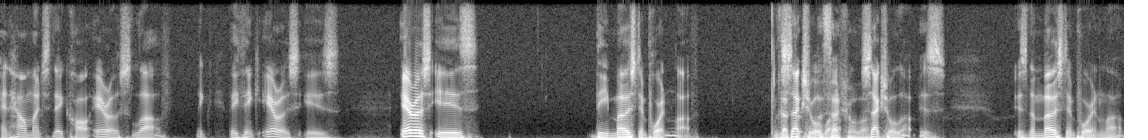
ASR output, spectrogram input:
and how much they call eros love. Like they think eros is eros is the most important love. That the- sexual the love. sexual love. Sexual love is is the most important love.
